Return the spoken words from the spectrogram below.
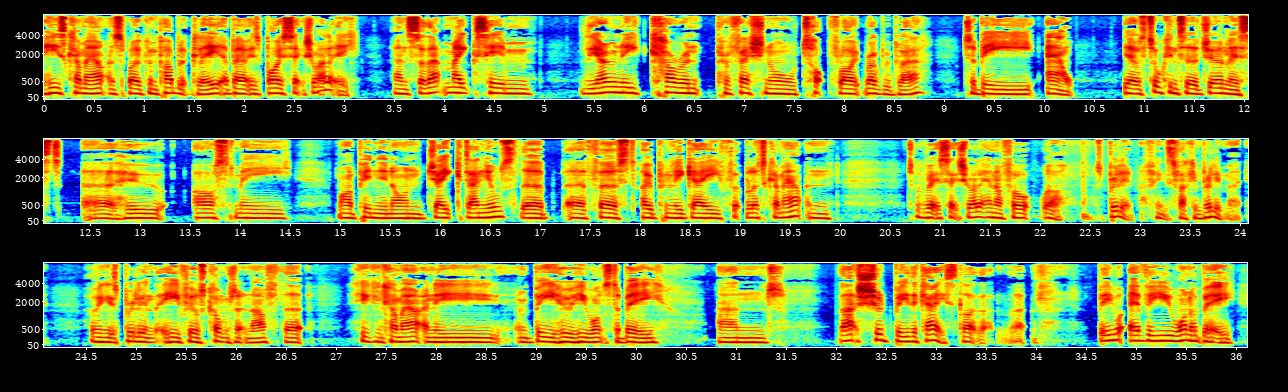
He's come out and spoken publicly about his bisexuality. And so that makes him the only current professional top flight rugby player to be out. Yeah, I was talking to a journalist uh, who asked me my opinion on Jake Daniels, the uh, first openly gay footballer to come out and talk about his sexuality, and I thought, well, it's brilliant. I think it's fucking brilliant, mate. I think it's brilliant that he feels confident enough that he can come out and he and be who he wants to be, and that should be the case. Like that, that be whatever you want to be.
